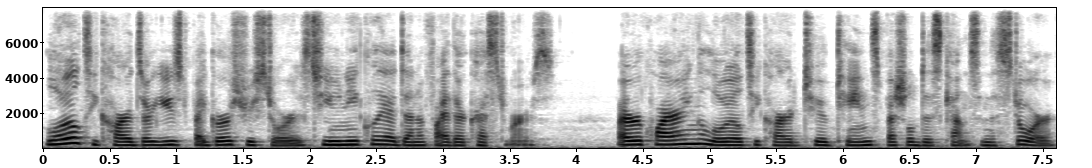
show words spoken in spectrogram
Loyalty cards are used by grocery stores to uniquely identify their customers. By requiring a loyalty card to obtain special discounts in the store,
